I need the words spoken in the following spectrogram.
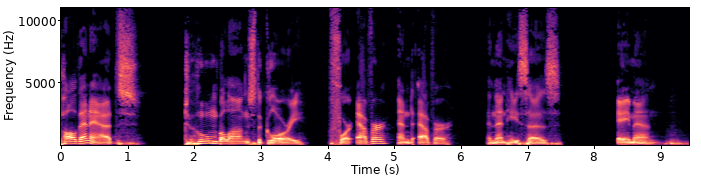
Paul then adds, To whom belongs the glory forever and ever. And then he says, Amen.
